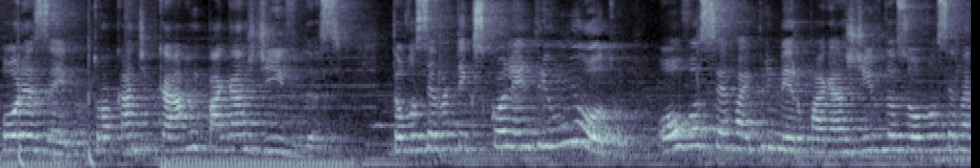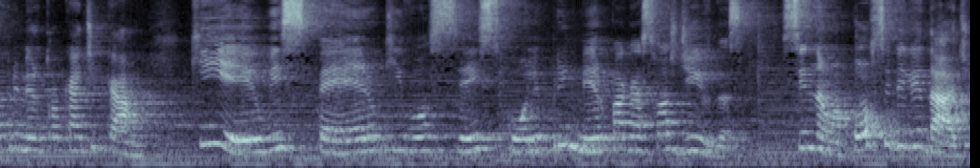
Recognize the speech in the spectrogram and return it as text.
Por exemplo, trocar de carro e pagar as dívidas. Então você vai ter que escolher entre um e outro. Ou você vai primeiro pagar as dívidas ou você vai primeiro trocar de carro. Que eu espero que você escolha primeiro pagar suas dívidas. Se não, a possibilidade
